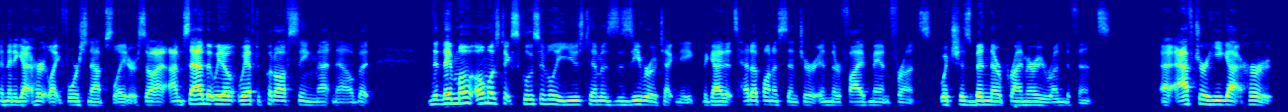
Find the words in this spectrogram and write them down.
and then he got hurt like four snaps later. So I, am sad that we don't we have to put off seeing that now. But they've mo- almost exclusively used him as the zero technique, the guy that's head up on a center in their five man fronts, which has been their primary run defense. Uh, after he got hurt,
